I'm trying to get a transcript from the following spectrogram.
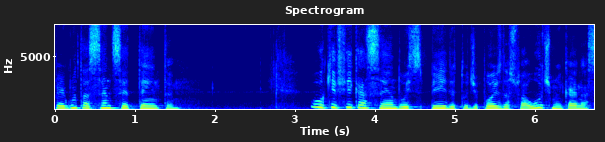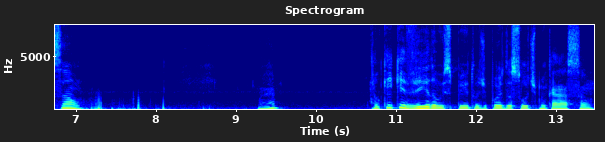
Pergunta 170. O que fica sendo o espírito depois da sua última encarnação? Né? O que, que vira o espírito depois da sua última encarnação?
